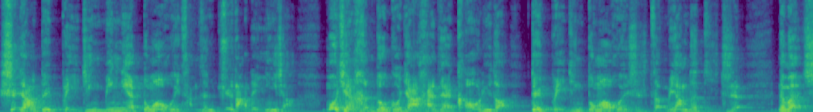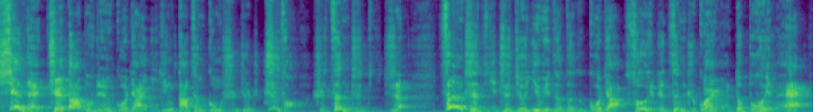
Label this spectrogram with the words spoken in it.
实际上对北京明年冬奥会产生巨大的影响。目前很多国家还在考虑到对北京冬奥会是怎么样的抵制。那么现在绝大部分国家已经达成共识，就是至少是政治抵制。政治抵制就意味着这个国家所有的政治官员都不会来。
